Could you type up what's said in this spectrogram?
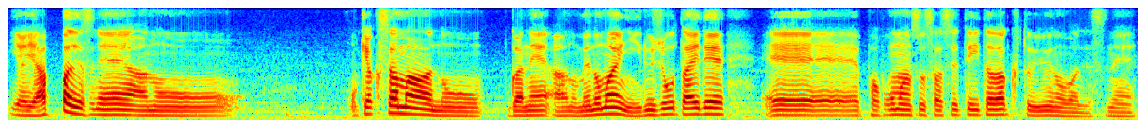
いや、やっぱですね、あのお客様のがね、あの目の前にいる状態で、えー、パフォーマンスさせていただくというのはですね、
